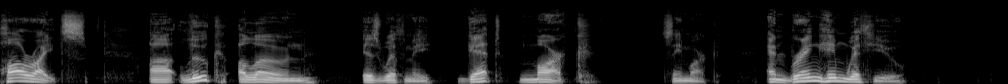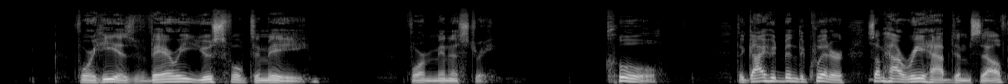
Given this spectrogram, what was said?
paul writes uh, luke alone is with me. Get mark same mark and bring him with you for he is very useful to me for ministry. Cool the guy who'd been the quitter somehow rehabbed himself,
